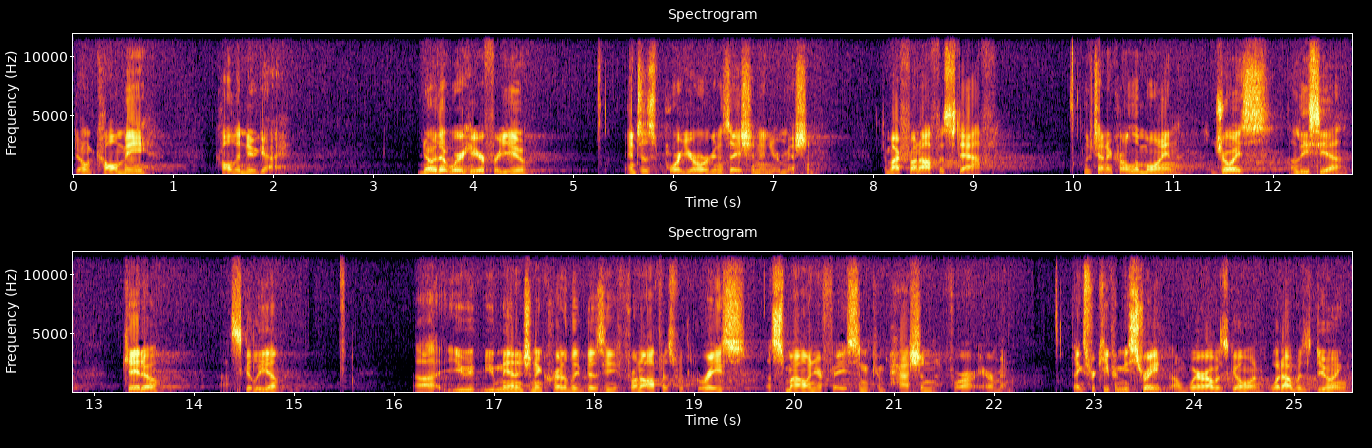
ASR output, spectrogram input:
Don't call me, call the new guy. Know that we're here for you and to support your organization and your mission. To my front office staff, Lieutenant Colonel Lemoyne, Joyce, Alicia, Cato, uh, Scalia, uh, you, you manage an incredibly busy front office with grace, a smile on your face, and compassion for our airmen. Thanks for keeping me straight on where I was going, what I was doing.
